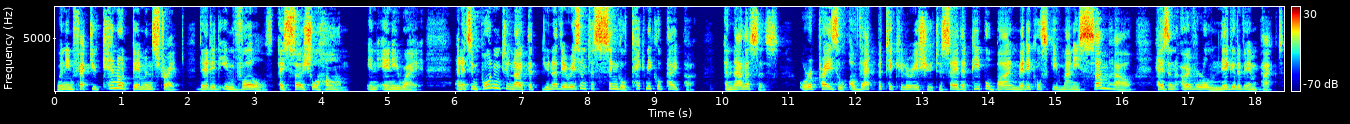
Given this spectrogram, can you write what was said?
when, in fact, you cannot demonstrate that it involves a social harm in any way. And it's important to note that, you know, there isn't a single technical paper, analysis, or appraisal of that particular issue to say that people buying medical scheme money somehow has an overall negative impact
